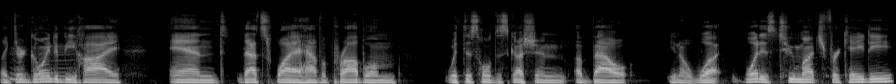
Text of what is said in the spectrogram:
Like they're going to be Mhm. high, and that's why I have a problem with this whole discussion about you know what what is too much for KD.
